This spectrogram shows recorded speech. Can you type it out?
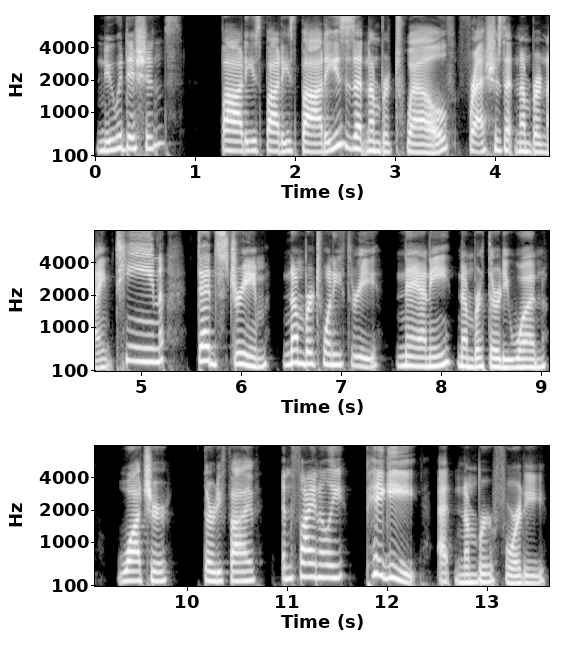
new additions Bodies, Bodies, Bodies is at number 12. Fresh is at number 19. Deadstream, number 23. Nanny, number 31. Watcher, 35. And finally, Piggy at number 40.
